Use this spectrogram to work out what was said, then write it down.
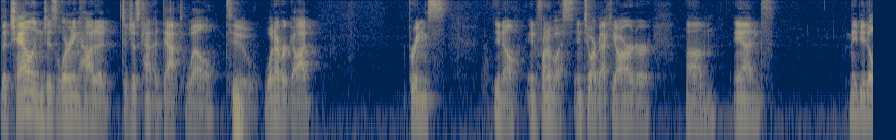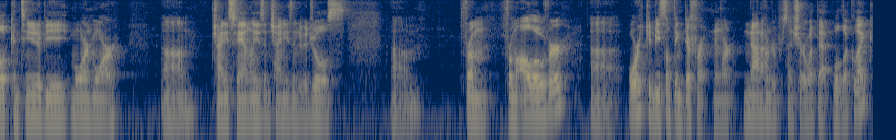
the challenge is learning how to to just kind of adapt well to mm. whatever God brings, you know, in front of us into our backyard or um, and maybe it'll continue to be more and more um, Chinese families and Chinese individuals um, from from all over, uh, or it could be something different, and we're not 100% sure what that will look like.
